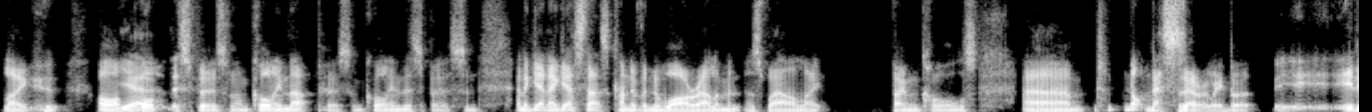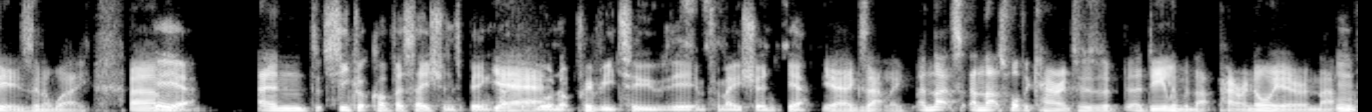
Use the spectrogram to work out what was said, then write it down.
Like who? Oh, I'm Yeah. calling this person. I'm calling that person. I'm calling this person. And again, I guess that's kind of a noir element as well, like phone calls. Um, not necessarily, but it is in a way. Um, yeah, yeah. And Secret conversations being had Yeah. you're not privy to the information. Yeah, yeah, exactly. And that's and that's what the characters are, are dealing with that paranoia and that Mm.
